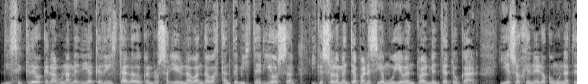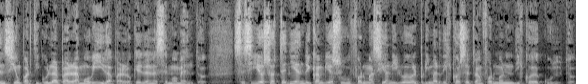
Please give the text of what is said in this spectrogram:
dice, creo que en alguna medida quedó instalado que en Rosario hay una banda bastante misteriosa y que solamente aparecía muy eventualmente a tocar. Y eso generó como una tensión particular para la movida, para lo que era en ese momento. Se siguió sosteniendo y cambió su formación y luego el primer disco se transformó en un disco de culto.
